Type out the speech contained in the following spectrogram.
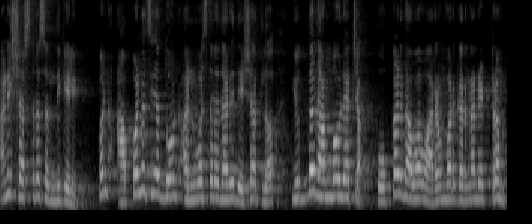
आणि शस्त्रसंधी केली. पण आपणच या दोन अण्वस्त्रधारी देशातलं युद्ध थांबवल्याच्या पोकळ दावा वारंवार करणारे ट्रम्प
